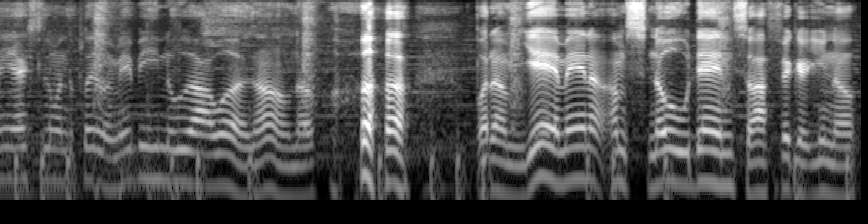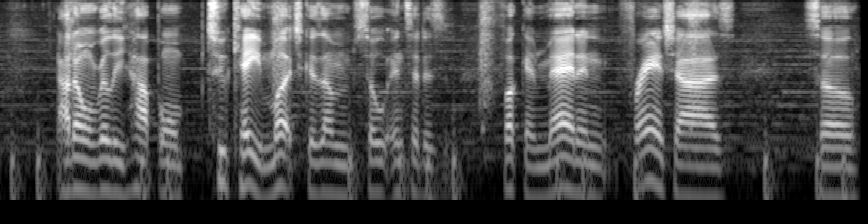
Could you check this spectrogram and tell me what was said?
he actually wanted to play with me. Maybe he knew who I was. I don't know. but um, yeah, man, I'm snowed in, so I figured, you know, I don't really hop on 2K much because I'm so into this fucking Madden franchise. So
